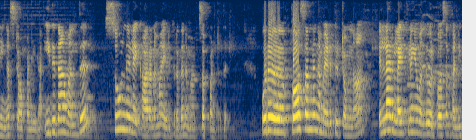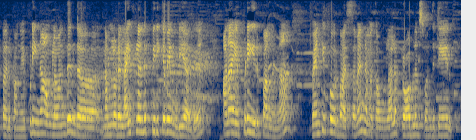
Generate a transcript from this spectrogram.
நீங்கள் ஸ்டாப் பண்ணிடலாம். இதுதான் வந்து சூழ்நிலை காரணமாக இருக்கிறத நம்ம அக்செப்ட் பண்ணுறது ஒரு பர்சன்னு நம்ம எடுத்துட்டோம்னா எல்லார் லைஃப்லேயும் வந்து ஒரு பர்சன் கண்டிப்பாக இருப்பாங்க. எப்படின்னா அவங்கள வந்து இந்த நம்மளோட லைஃப்லேருந்து பிரிக்கவே முடியாது. ஆனால் எப்படி இருப்பாங்கன்னா டுவெண்ட்டி ஃபோர் பார் செவன் நமக்கு அவங்களால ப்ராப்ளம்ஸ் வந்துட்டே இருக்கும்.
